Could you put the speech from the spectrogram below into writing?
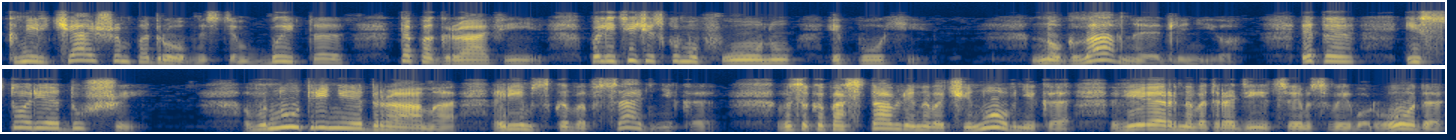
к мельчайшим подробностям быта, топографии, политическому фону эпохи. Но главное для нее — это история души, внутренняя драма римского всадника, высокопоставленного чиновника, верного традициям своего рода,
